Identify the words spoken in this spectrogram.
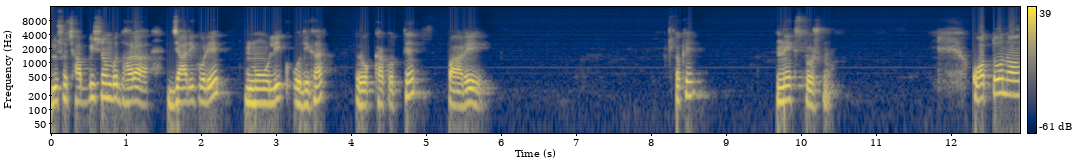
দুশো ছাব্বিশ নম্বর ধারা জারি করে মৌলিক অধিকার রক্ষা করতে পারে। ওকে নেক্সট প্রশ্ন। কত নং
